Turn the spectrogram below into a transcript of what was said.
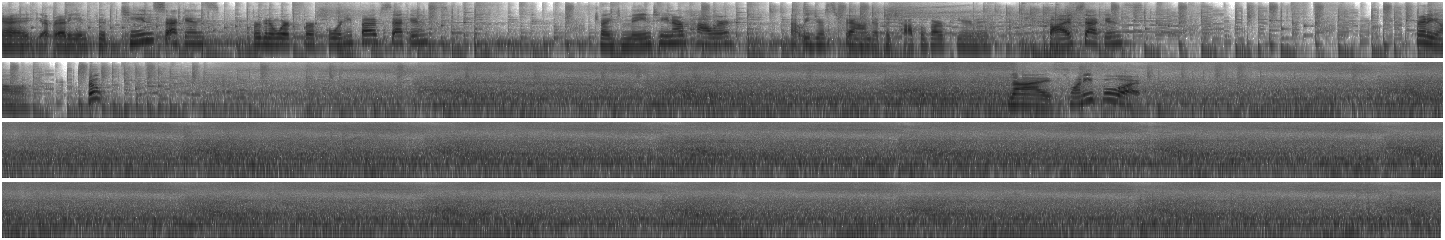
Okay, get ready in 15 seconds. We're gonna work for 45 seconds, trying to maintain our power that we just found at the top of our pyramid. Five seconds. Ready, all. Rope. Nice, 24.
